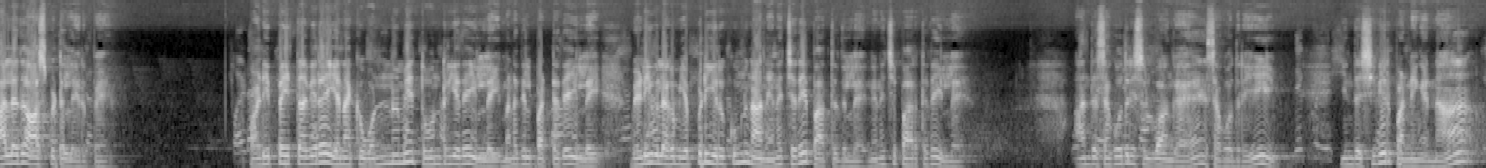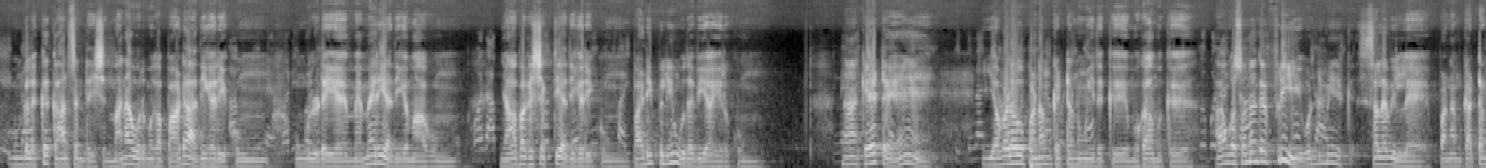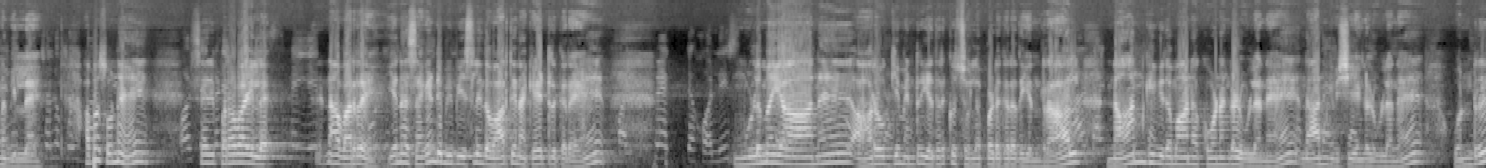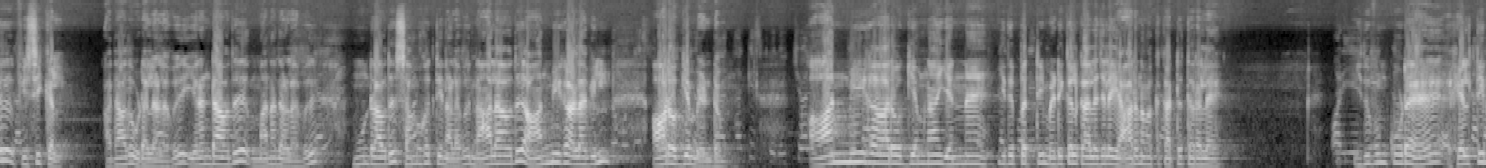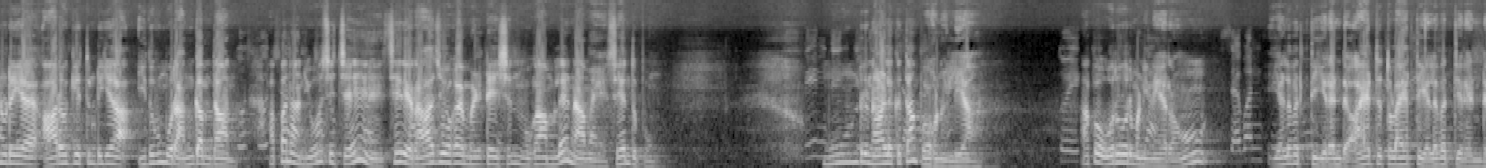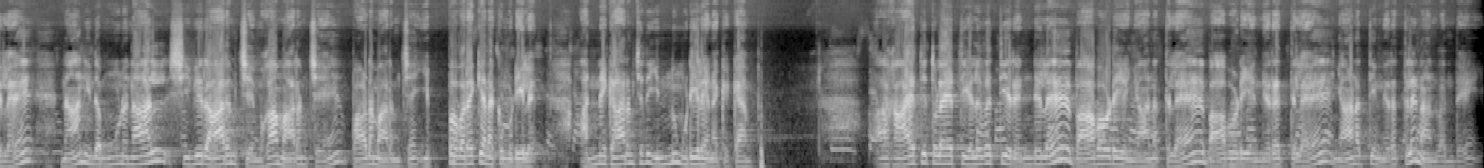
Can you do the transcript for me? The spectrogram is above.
அல்லது ஹாஸ்பிட்டலில் இருப்பேன். படிப்பை தவிர எனக்கு ஒன்றுமே தோன்றியதே இல்லை மனதில் பட்டதே இல்லை. வெளி உலகம் எப்படி இருக்கும்னு நான் நினச்சதே பார்த்ததில்லை நினச்சி பார்த்ததே இல்லை. அந்த சகோதரி சொல்லுவாங்க சகோதரி இந்த சிவிர் பண்ணிங்கன்னா உங்களுக்கு கான்சன்ட்ரேஷன் மன ஒருமுகப்பாடு அதிகரிக்கும். உங்களுடைய மெமரி அதிகமாகும். ஞாபக சக்தி அதிகரிக்கும். படிப்புலேயும் உதவியாக இருக்கும் நான் கேட்டேன் எவ்வளவு பணம் கட்டணும் இதுக்கு முகாமுக்கு? அவங்க சொன்னாங்க ஃப்ரீ ஒன்றுமே செலவில்லை. பணம் கட்டணம் இல்லை. அப்போ சொன்னேன் சரி பரவாயில்லை. நான் வர்றேன். ஏன்னா செகண்ட் பிபிஎஸ்ல இந்த வார்த்தையை நான் கேட்டிருக்கிறேன். முழுமையான ஆரோக்கியம் என்று எதற்கு சொல்லப்படுகிறது என்றால் நான்கு விதமான கோணங்கள் உள்ளன நான்கு விஷயங்கள் உள்ளன. ஒன்று ஃபிசிக்கல் அதாவது உடலளவு. இரண்டாவது மனதளவு. மூன்றாவது சமூகத்தின் அளவு. நாலாவது ஆன்மீக அளவில் ஆரோக்கியம் வேண்டும். ஆன்மீக ஆரோக்கியம்னா என்ன? இது பற்றி மெடிக்கல் காலேஜில் யாரும் நமக்கு கற்றுத்தரலை. இதுவும் கூட ஹெல்த்தினுடைய ஆரோக்கியத்தினுடைய இதுவும் ஒரு அங்கம்தான். அப்போ நான் யோசித்தேன் சரி ராஜயோகா மெடிடேஷன் முகாமில் நாம் சேர்ந்துப்போம். மூன்று நாளுக்கு தான் போகணும் இல்லையா? அப்போ ஒரு ஒரு மணி நேரம் எழுபத்தி இரண்டு ஆயிரத்தி தொள்ளாயிரத்தி எழுபத்தி ரெண்டில் நான் இந்த மூணு நாள் சிவிர் ஆரம்பித்தேன் முகாம் ஆரம்பித்தேன் பாடம் ஆரம்பித்தேன். இப்போ வரைக்கும் எனக்கு முடியல. அன்னைக்கு ஆரம்பித்தது இன்னும் முடியல எனக்கு கேம்ப் ஆக ஆயிரத்தி தொள்ளாயிரத்தி எழுபத்தி ரெண்டில் பாபாவுடைய ஞானத்தில் பாபாவுடைய நிறத்தில் ஞானத்தின் நிறத்தில் நான் வந்தேன்.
